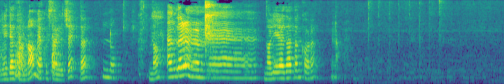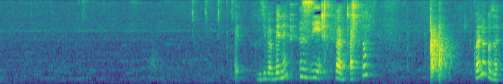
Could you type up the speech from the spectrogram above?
Gli hai dato un nome a questa ricetta? No. No? Ancora non... eh, Non gliel'hai data ancora? Così va bene? Sì. Perfetto. Quello cos'è?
